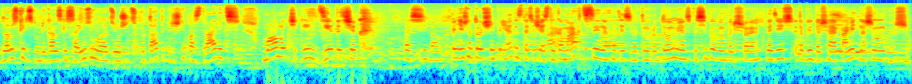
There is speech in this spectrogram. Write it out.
Белорусский республиканский союз молодежи, депутаты пришли поздравить мамочек и деточек. Спасибо. Конечно, это очень приятно стать участником акции, находясь в этом роддоме. Спасибо вам большое. Надеюсь, это будет большая память нашему малышу.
